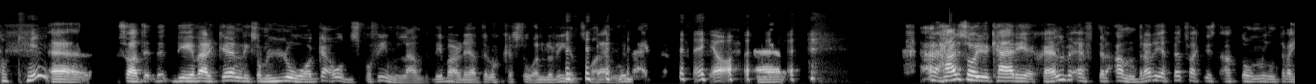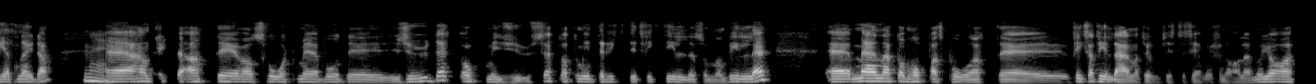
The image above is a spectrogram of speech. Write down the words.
Okej. Eh, så att det, det är verkligen liksom låga odds på Finland. Det är bara det att det råkar stå en Loreen som har ännu lägre. Ja. Här sa ju Carrie själv efter andra repet faktiskt att de inte var helt nöjda. Eh, han tyckte att det var svårt med både ljudet och med ljuset och att de inte riktigt fick till det som de ville. Eh, men att de hoppas på att eh, fixa till det här naturligtvis till semifinalen. Och jag,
